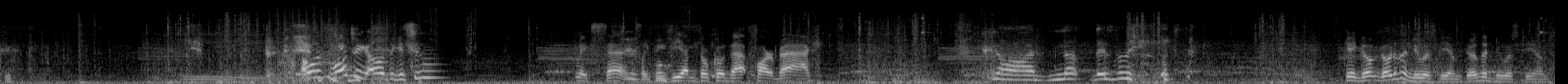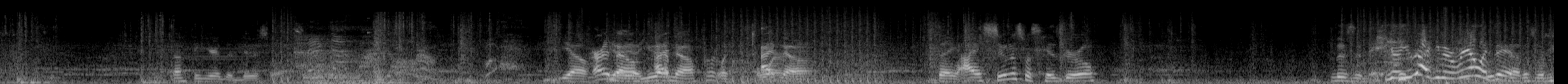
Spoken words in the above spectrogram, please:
I was wondering, I was like, it shouldn't make sense. Like, the VMs don't go that far back. God, no. There's really. Okay, go go to the newest DMs. Go to the newest DMs. Nothing here the deuce was. Yo, I yo, know, yo, you I gotta know. put like I four. know. Thing, I assume this was his girl. Listen, Yo, you gotta keep it real with No, him. this was You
